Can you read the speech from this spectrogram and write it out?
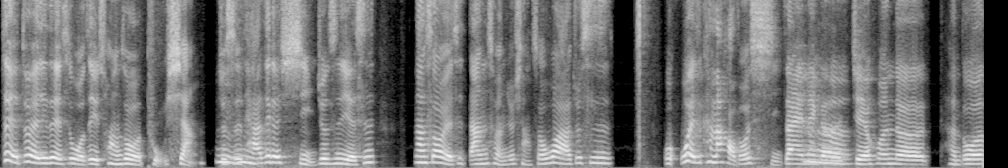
这也对，这也是我自己创作的图像，就是它这个喜，就是也是那时候也是单纯就想说哇，就是 我我也是看到好多喜在那个结婚的很多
